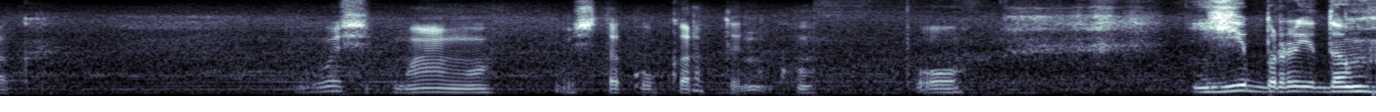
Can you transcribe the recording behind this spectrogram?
Так. Ось маємо ось таку картинку по гібридам.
